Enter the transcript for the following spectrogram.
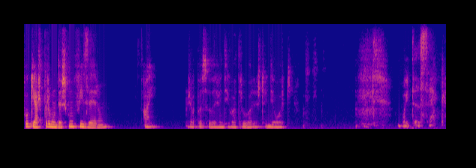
Vou aqui às perguntas que me fizeram. Ai, já passou das 24 horas, tenho de ir ao arquivo. Wait a second.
